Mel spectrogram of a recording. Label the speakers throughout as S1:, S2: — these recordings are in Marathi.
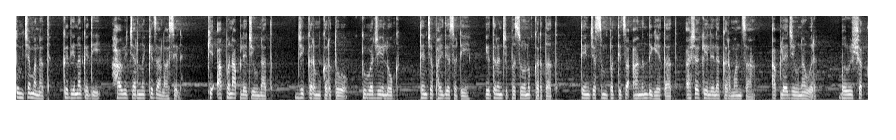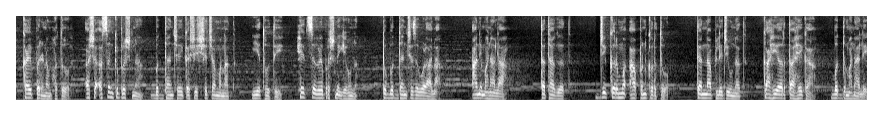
S1: तुमच्या मनात कधी ना कधी हा विचार नक्कीच आला असेल की आपण आपल्या जीवनात जे कर्म करतो किंवा जे लोक त्यांच्या फायद्यासाठी इतरांची फसवणूक करतात त्यांच्या संपत्तीचा आनंद घेतात अशा केलेल्या कर्मांचा आपल्या जीवनावर भविष्यात काय परिणाम होतो? अशा असंख्य प्रश्न बुद्धांच्या एका शिष्याच्या मनात येत होते. हेच सगळे प्रश्न घेऊन तो बुद्धांच्या जवळ आला आणि म्हणाला तथागत जे कर्म आपण करतो त्यांना आपल्या जीवनात काही अर्थ आहे का? बुद्ध म्हणाले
